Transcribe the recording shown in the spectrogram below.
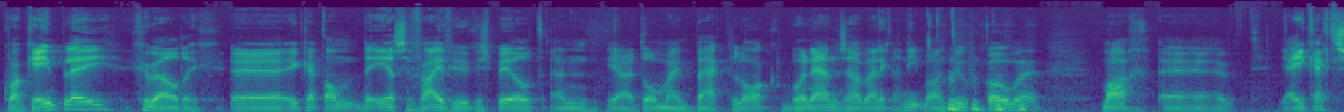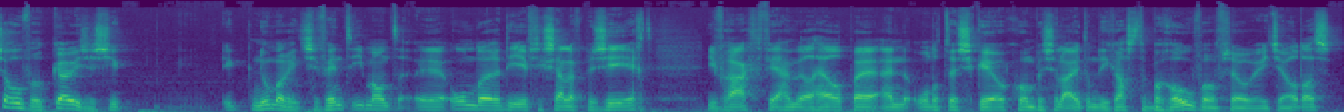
qua gameplay, geweldig. Eh, ik heb dan de eerste vijf uur gespeeld. En ja, door mijn backlog bonanza ben ik er niet meer aan toegekomen. maar eh, ja, je krijgt zoveel keuzes. Je, ik noem maar iets. Je vindt iemand eh, onder, die heeft zichzelf bezeerd. Die vraagt of je hem wil helpen. En ondertussen kun je ook gewoon besluiten om die gast te beroven of zo, weet je wel. Dat is...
